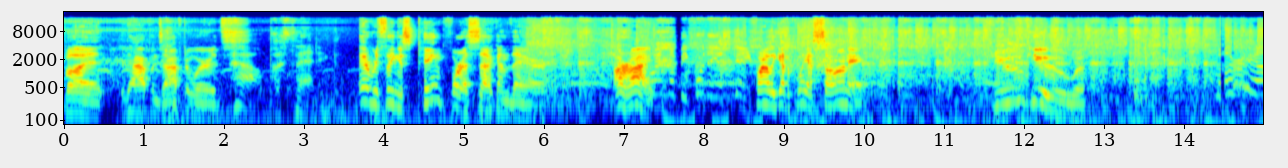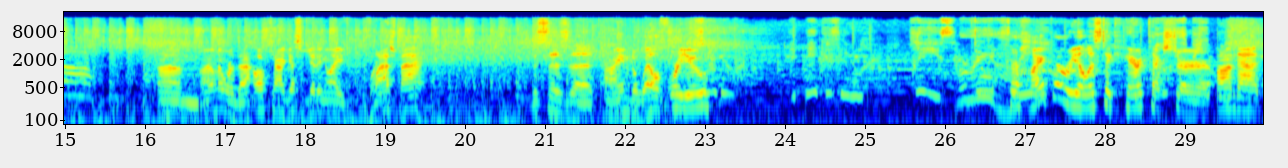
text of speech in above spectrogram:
but it happens afterwards. How pathetic. Everything is pink for a second there. All right, Find them before they escape. finally got to play a Sonic. Pew pew. Um, I don't know where that. Okay, I guess we're getting like flashback. This is uh, timed well for you. Shadow, I beg of you, please, Maria! For hyper realistic hair texture on that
